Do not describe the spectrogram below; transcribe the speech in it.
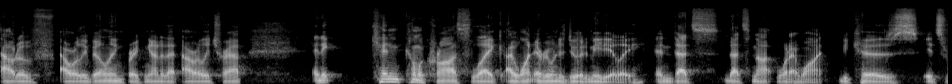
out of hourly billing, breaking out of that hourly trap. And it can come across like I want everyone to do it immediately. And that's that's not what I want because it's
